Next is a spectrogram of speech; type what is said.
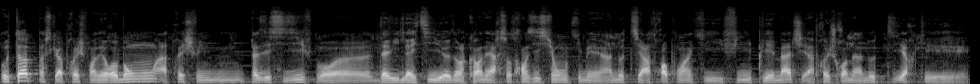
au top parce qu'après je prends des rebonds, après je fais une passe décisive pour euh, David Lighty euh, dans le corner sur transition qui met un autre tir à trois points qui finit plier match et après je remets un autre tir qui est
